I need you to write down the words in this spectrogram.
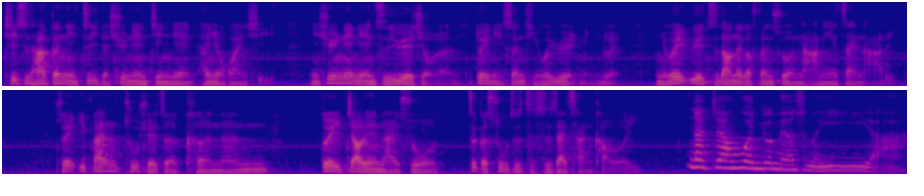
其实它跟你自己的训练经验很有关系。你训练年资越久了，对你身体会越敏锐，你会越知道那个分数的拿捏在哪里。所以一般初学者可能对教练来说，这个数字只是在参考而已。那这样问就没有什么意义啊。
